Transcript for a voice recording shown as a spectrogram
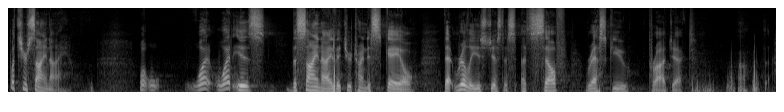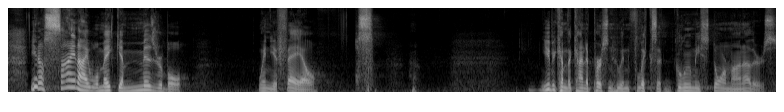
What's your Sinai? What, what, what is the Sinai that you're trying to scale that really is just a, a self rescue project? Huh? You know, Sinai will make you miserable when you fail. You become the kind of person who inflicts a gloomy storm on others.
